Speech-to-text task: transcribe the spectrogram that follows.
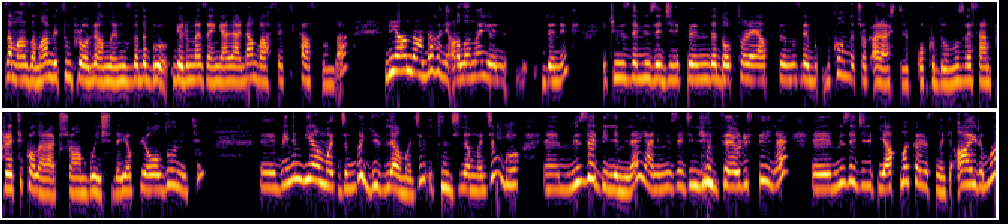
Zaman zaman bütün programlarımızda da bu görünmez engellerden bahsettik aslında. Bir yandan da hani alana yön, dönük ikimiz de müzecilik bölümünde doktora yaptığımız ve bu, bu konuda çok araştırıp okuduğumuz ve sen pratik olarak şu an bu işi de yapıyor olduğun için benim bir amacım da gizli amacım, ikinci amacım bu e, müze bilimle yani müzeciliğin teorisiyle e, müzecilik yapmak arasındaki ayrımı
